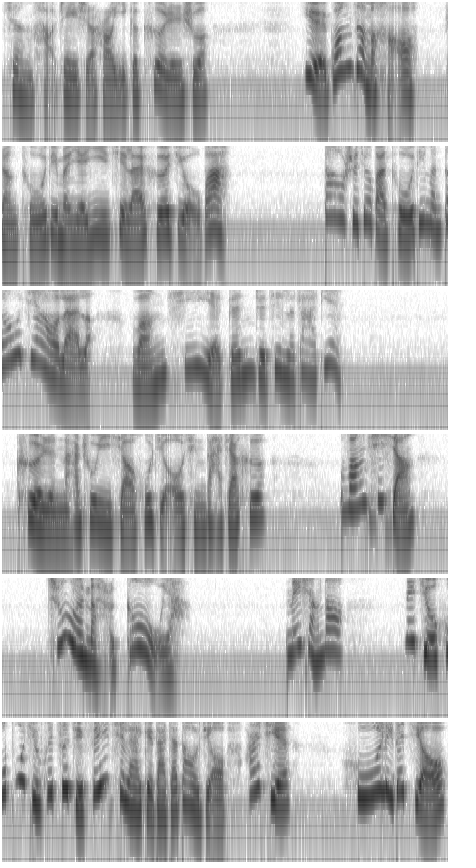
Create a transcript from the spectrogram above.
正好这时候，一个客人说：“月光这么好，让徒弟们也一起来喝酒吧。”道士就把徒弟们都叫来了，王七也跟着进了大殿。客人拿出一小壶酒，请大家喝。王七想，这哪够呀？没想到，那酒壶不仅会自己飞起来给大家倒酒，而且壶里的酒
